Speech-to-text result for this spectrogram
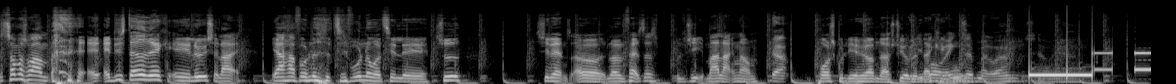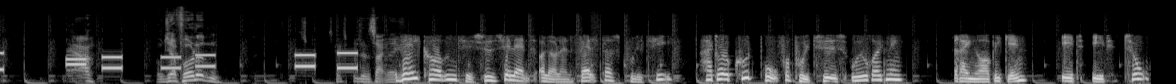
Svaret, er- er de stadigvæk øh, løs eller ej? Jeg har fundet et telefonnummer til øh, Syd, Sjællands og Lolland Falsters politi. Meget langt navn. Ja. Prøv skulle lige at høre, om der er styr på den de der at ringe kænguru. til dem, eller hvad? Her. Ja. Om de har fundet den. Skal spille den sang, Velkommen til Sydsjællands og Lolland Falsters politi. Har du akut brug for politiets udrykning? Ring op igen 112,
